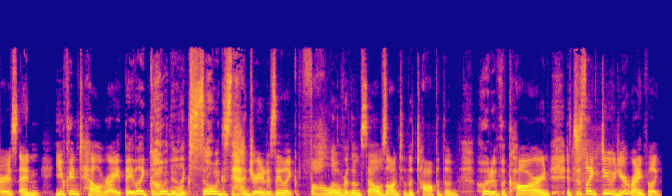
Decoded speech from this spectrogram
cars, and you can tell, right? They like go and they're like so exaggerated as they like fall over themselves onto the top of the hood of the car, and it's just like, dude, you're running for like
